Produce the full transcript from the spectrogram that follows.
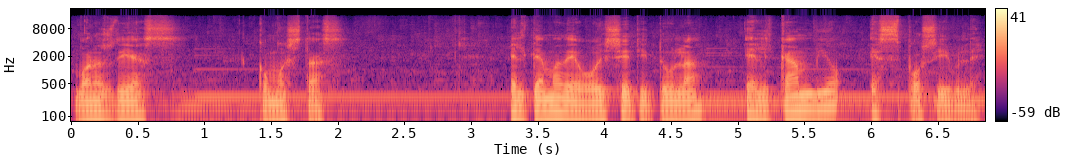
buenos días, ¿cómo estás? El tema de hoy se titula El cambio es posible.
